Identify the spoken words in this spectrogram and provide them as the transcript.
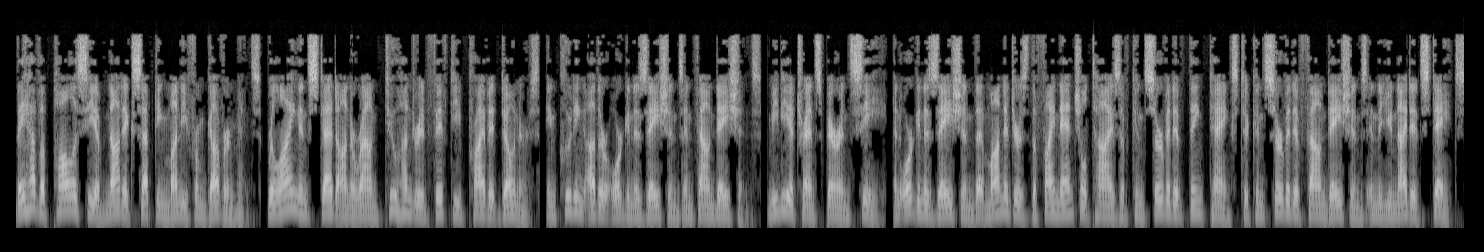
They have a policy of not accepting money from governments, relying instead on around 250 private donors, including other organizations and foundations. Media Transparency, an organization that monitors the financial ties of conservative think tanks to conservative foundations in the United States,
